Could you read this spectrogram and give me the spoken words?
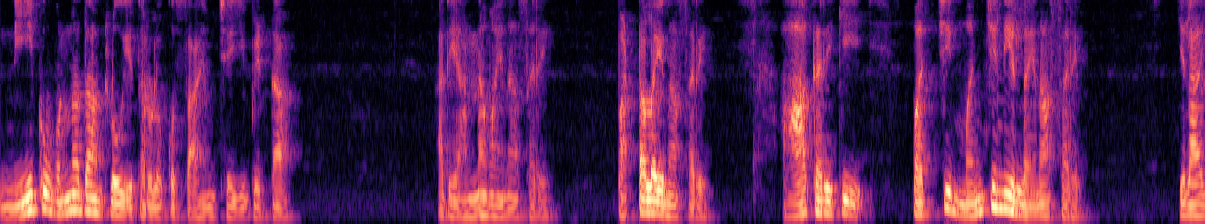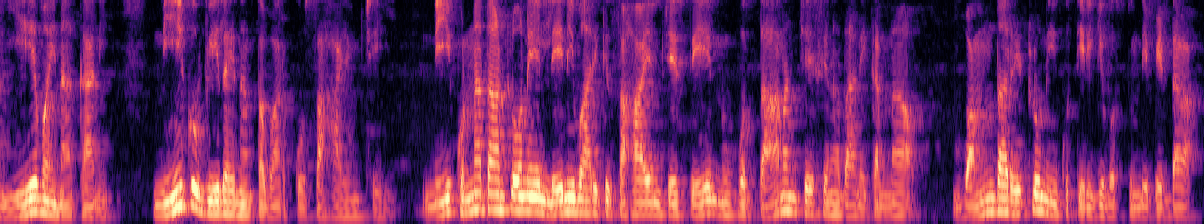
నీకు ఉన్న దాంట్లో ఇతరులకు సాయం చెయ్యి బిడ్డ. అది అన్నమైనా సరే బట్టలైనా సరే ఆఖరికి పచ్చి మంచినీళ్ళైనా సరే ఇలా ఏవైనా కానీ నీకు వీలైనంత వరకు సహాయం చెయ్యి. నీకున్న దాంట్లోనే లేని వారికి సహాయం చేస్తే నువ్వు దానం చేసిన దానికన్నా వంద రెట్లు నీకు తిరిగి వస్తుంది బిడ్డ.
